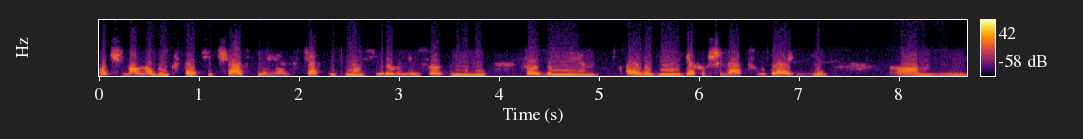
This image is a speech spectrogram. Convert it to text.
очень во многом, кстати, частные, с частным финансированием, созданными, созданные э, людьми, уехавшими отсюда и э,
